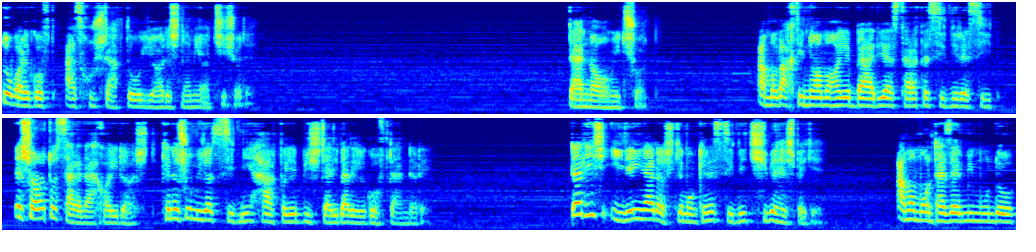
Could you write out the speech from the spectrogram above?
دوباره گفت از هوش رفته و یادش نمیاد چی شده. در ناامید شد. اما وقتی نامه های بعدی از طرف سیدنی رسید اشارات و سردخهایی داشت که نشون می‌داد سیدنی حرفای بیشتری برای گفتن داره. در هیچ ایده ای نداشت که ممکنه سیدنی چی بهش بگه. اما منتظر میموند و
